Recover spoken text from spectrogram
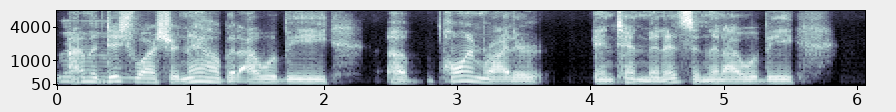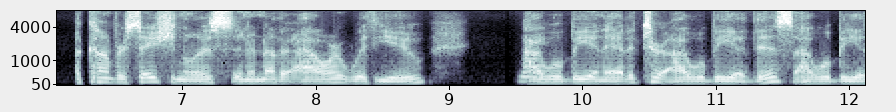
mm-hmm. I'm a mm-hmm. dishwasher now, but I will be a poem writer in 10 minutes, and then I will be a conversationalist in another hour with you. Right. I will be an editor. I will be a this. I will be a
